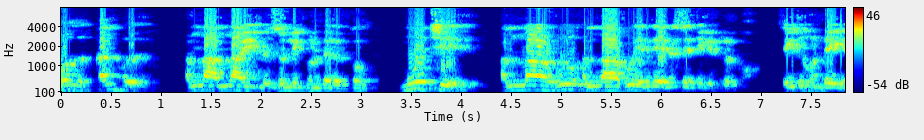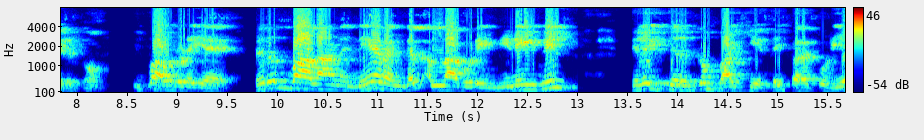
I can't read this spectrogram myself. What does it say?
போது கல்பு அல்லாஹ் அல்லாஹ் என்று சொல்லி கொண்டிருக்கும். மூச்சு அல்லாஹு அல்லாஹு என்று என்ன செஞ்சுக்கிட்டு இருக்கும்? செய்து கொண்டே இருக்கும். இப்போ அவருடைய பெரும்பாலான நேரங்கள் அல்லாஹுடைய நினைவில் திளைத்திருக்கும் பாக்கியத்தை பெறக்கூடிய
